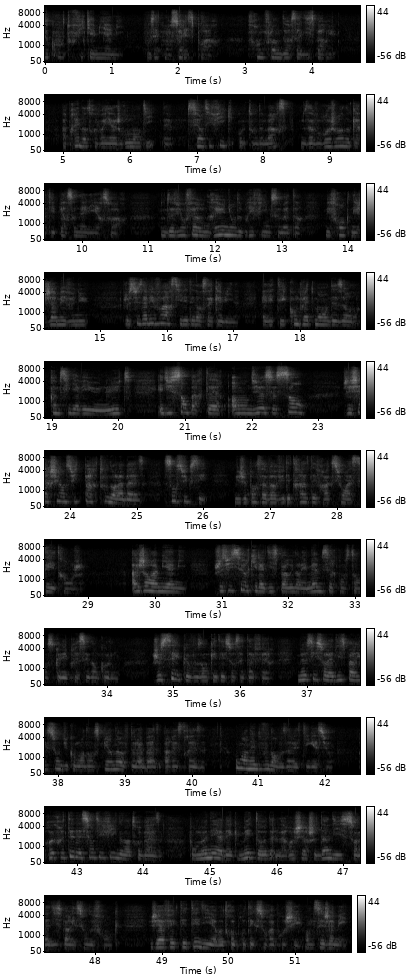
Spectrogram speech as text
secours, Toufik à. Vous êtes mon seul espoir. Frank Flanders a disparu. Après notre voyage romantique, euh, scientifique autour de Mars, nous avons rejoint nos quartiers personnels hier soir. Nous devions faire une réunion de briefing ce matin, mais Frank n'est jamais venu. Je suis allé voir s'il était dans sa cabine. Elle était complètement en désordre, comme s'il y avait eu une lutte, et du sang par terre. Oh mon Dieu, ce sang J'ai cherché ensuite partout dans la base, sans succès, mais je pense avoir vu des traces d'effraction assez étranges. Agent à Miami, je suis sûr qu'il a disparu dans les mêmes circonstances que les précédents colons. Je sais que vous enquêtez sur cette affaire, mais aussi sur la disparition du commandant Smirnov de la base Ares 13. Où en êtes-vous dans vos investigations? Recrutez des scientifiques de notre base pour mener avec méthode la recherche d'indices sur la disparition de Franck. J'ai affecté Teddy à votre protection rapprochée, on ne sait jamais.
